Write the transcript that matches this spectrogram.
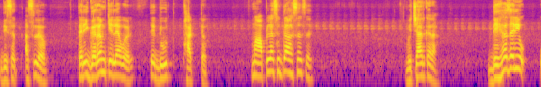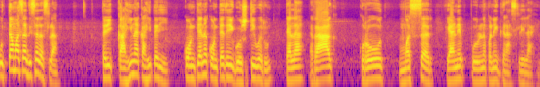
दिसत असलं तरी गरम केल्यावर ते दूध फाटतं. मग आपल्यासुद्धा असंच आहे. विचार करा. देह जरी उत्तमाचा दिसत असला तरी काही ना काहीतरी कोणत्या ना कोणत्या तरी गोष्टीवरून त्याला राग क्रोध मत्सर याने पूर्णपणे ग्रासलेला आहे.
